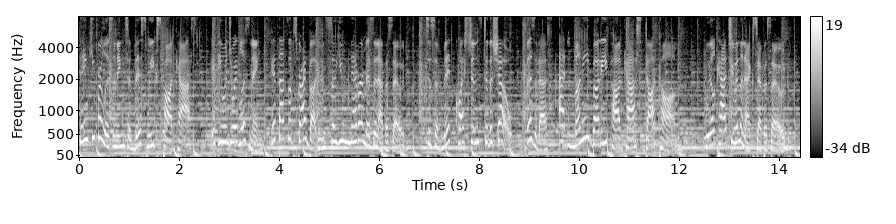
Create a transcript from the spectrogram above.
Thank you for listening to this week's podcast. If you enjoyed listening, hit that subscribe button so you never miss an episode. To submit questions to the show, visit us at moneybuddypodcast.com. We'll catch you in the next episode.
